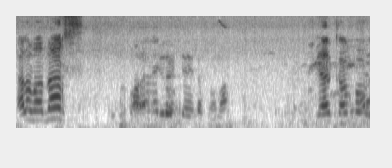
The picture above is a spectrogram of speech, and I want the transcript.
হ্যালো বাদার্স ইয়ার কাম ফ্রম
